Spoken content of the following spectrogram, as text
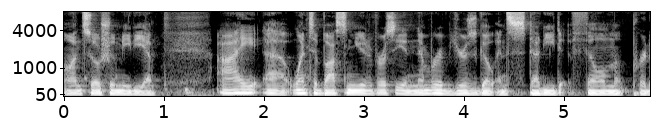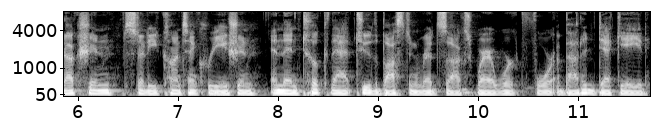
on social media, I uh, went to Boston University a number of years ago and studied film production, studied content creation, and then took that to the Boston Red Sox, where I worked for about a decade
